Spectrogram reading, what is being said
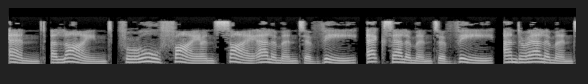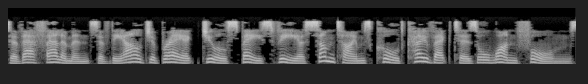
end aligned for all phi and psi element of V, x element of V, and a element of F elements of the algebraic dual space V are sometimes called covectors or one forms.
